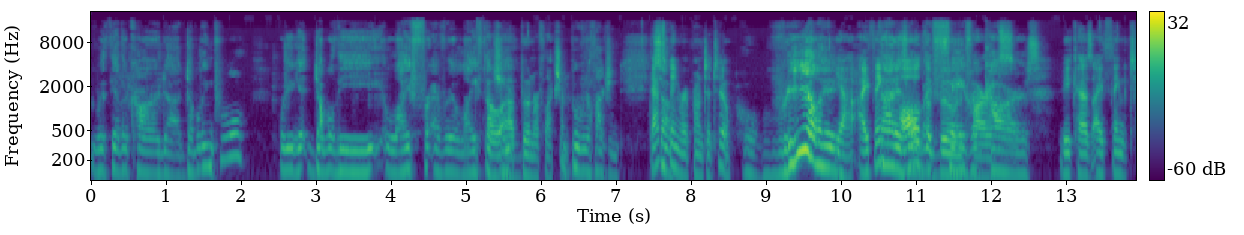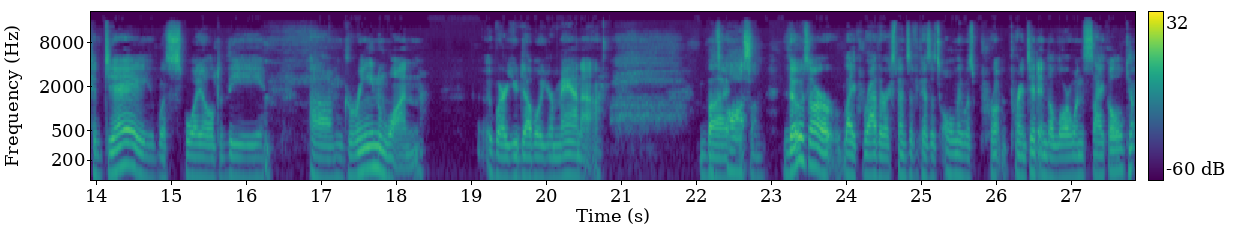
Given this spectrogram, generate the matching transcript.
with the other card uh, doubling pool, where you get double the life for every life that Oh, you. uh, boon reflection. Boon reflection. That's so- being reprinted too. Oh, really? Yeah, I think that is all the my boon cards. because I think today was spoiled the um, green one where you double your mana. But That's awesome. those are like rather expensive because it's only was pr- printed in the Lorwyn cycle. Yep.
